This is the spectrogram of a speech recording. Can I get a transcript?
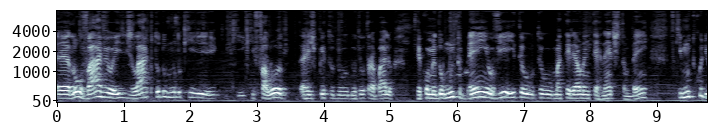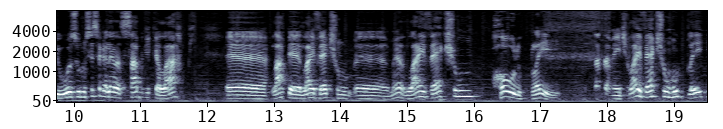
é, louvável aí de LARP. Todo mundo que, que, que falou a respeito do, do, teu trabalho recomendou muito bem. Eu vi aí teu, teu material na internet também. Fiquei muito curioso. Não sei se a galera sabe o que é LARP. É, LARP é Live Action. É, é? live Action. Roleplay. Exatamente, Live Action Roleplay.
